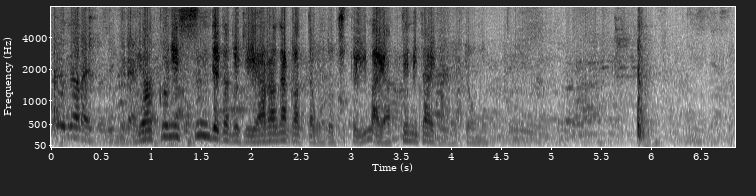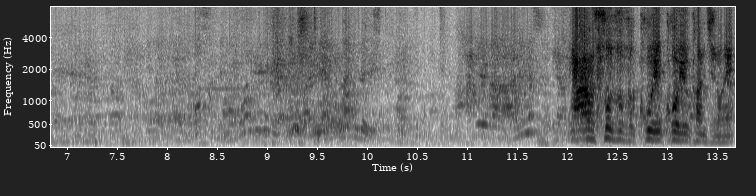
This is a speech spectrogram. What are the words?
観光じゃないとできない。逆に住んでた時やらなかったことをちょっと今やってみたいかもって思って。ああそうそうそうこういうこういう感じのね。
